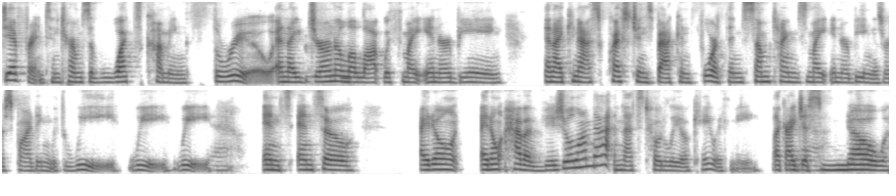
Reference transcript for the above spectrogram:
different in terms of what's coming through. And I journal a mm-hmm. lot with my inner being and I can ask questions back and forth. And sometimes my inner being is responding with we, we, we. Yeah. And and so I don't I don't have a visual on that. And that's totally okay with me. Like I just know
